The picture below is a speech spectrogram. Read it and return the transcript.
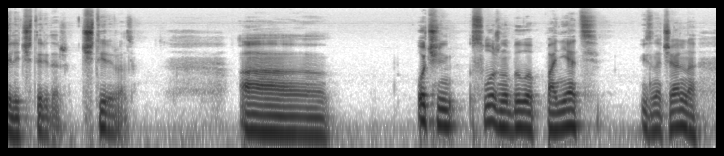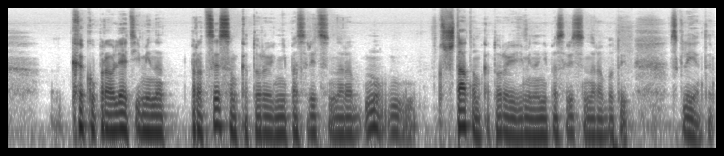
Или четыре даже. Четыре раза. А, очень сложно было понять изначально, как управлять именно процессом, который непосредственно, ну, штатом, который именно непосредственно работает с клиентом.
